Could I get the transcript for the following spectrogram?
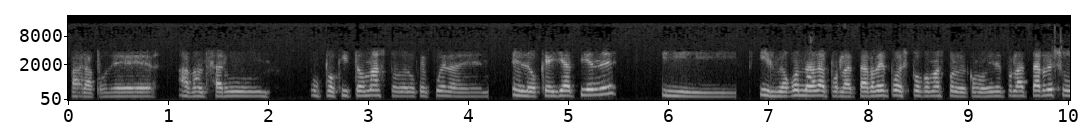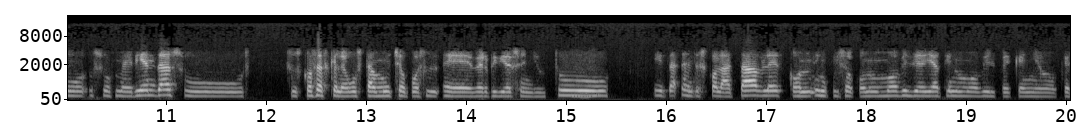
para poder avanzar un, un poquito más todo lo que pueda en, en lo que ella tiene y, y luego nada, por la tarde pues poco más porque como viene por la tarde su, sus meriendas, sus sus cosas que le gustan mucho, pues eh, ver vídeos en YouTube, y entonces con la tablet, con incluso con un móvil, yo ya tiene un móvil pequeño que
